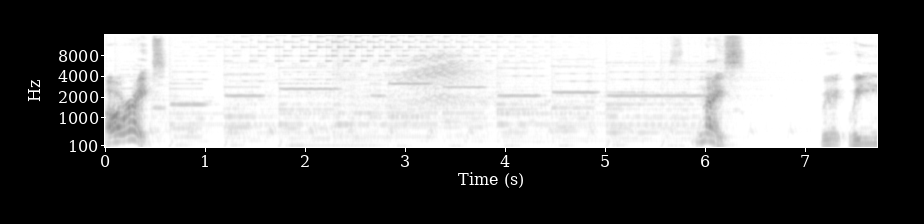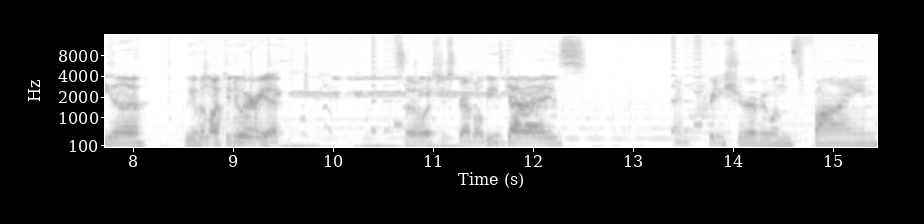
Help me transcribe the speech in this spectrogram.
All Nice. We we uh we have unlocked a new area. So let's just grab all these guys. I'm pretty sure everyone's fine.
